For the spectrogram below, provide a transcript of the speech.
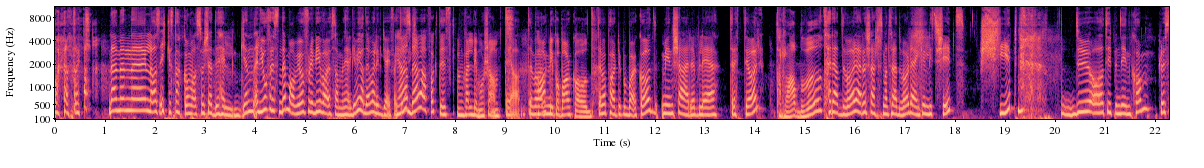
Å, ja, takk. Nei, men eh, La oss ikke snakke om hva som skjedde i helgen. Eller jo, forresten, det må vi jo, fordi vi var jo sammen i helgen, vi, og det var litt gøy, faktisk. Ja, det var faktisk veldig morsomt. Ja, det var, Party på Barcode. det var party på Barcode. Min kjære ble 30 år. 30. 30 år, Jeg har en kjæreste som er 30 år. Det er egentlig litt kjipt. Kjipt! Du og typen din kom, pluss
